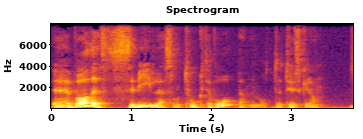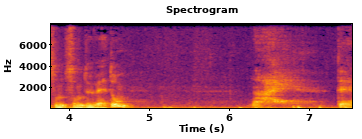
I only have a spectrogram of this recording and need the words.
Eh, var det sivile som tok til våpen mot tyskerne, som, som, du vet om? Nei, det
